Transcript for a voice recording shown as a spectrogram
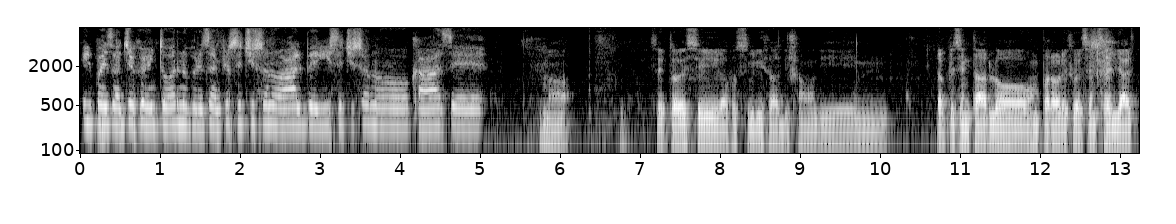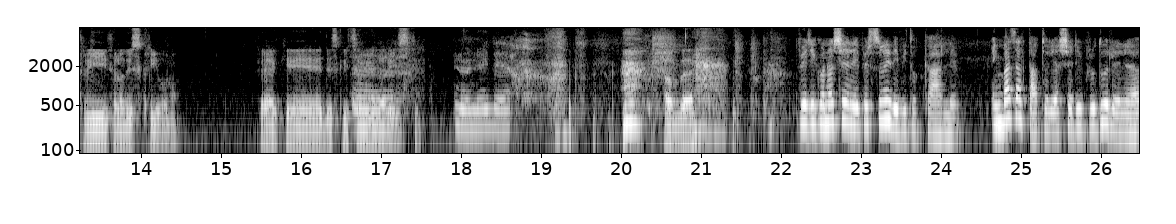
il paesaggio che ho intorno, per esempio se ci sono alberi, se ci sono case. Ma se tu avessi la possibilità, diciamo, di mh, rappresentarlo con parole tue senza che gli altri te lo descrivono, cioè che descrizione ne Eh. daresti? Non ne ho idea. Vabbè. Per riconoscere le persone devi toccarle. In base al tatto riesci a riprodurre nella,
